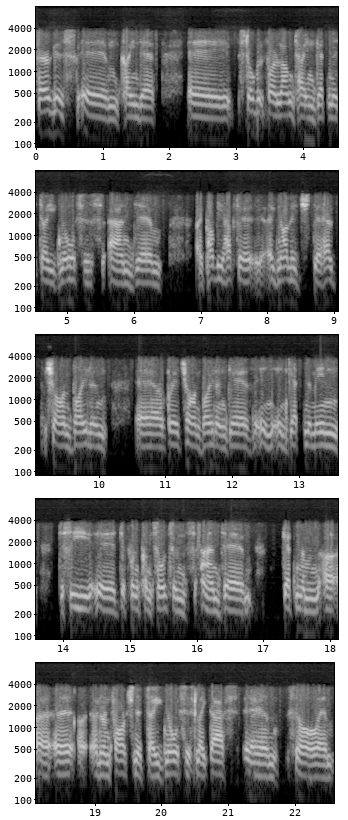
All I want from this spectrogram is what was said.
Fergus um, kind of uh, struggled for a long time getting a diagnosis, and um, I probably have to acknowledge the help Sean Boylan uh, great Sean Boylan gave in, in getting them in to see uh, different consultants and um, getting them uh, uh, uh, an unfortunate diagnosis like that. Um, so um,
